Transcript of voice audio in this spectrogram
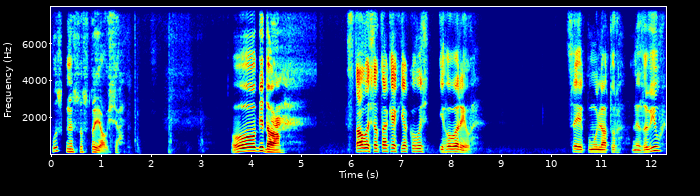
Пуск не состоявся. О, біда. Сталося так, як я колись і говорив. Цей акумулятор не завів.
